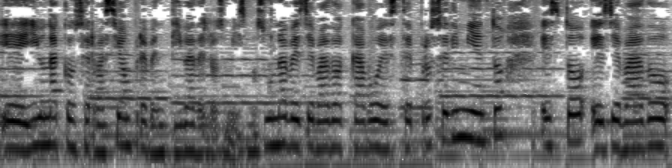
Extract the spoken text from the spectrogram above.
eh, y una conservación preventiva de los mismos. Una vez llevado a cabo este procedimiento, esto es llevado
